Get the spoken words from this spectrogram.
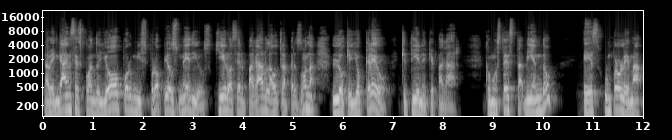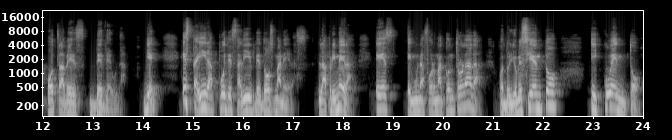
La venganza es cuando yo por mis propios medios quiero hacer pagar la otra persona lo que yo creo que tiene que pagar. Como usted está viendo, es un problema otra vez de deuda. Bien, esta ira puede salir de dos maneras. La primera es en una forma controlada, cuando yo me siento y cuento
